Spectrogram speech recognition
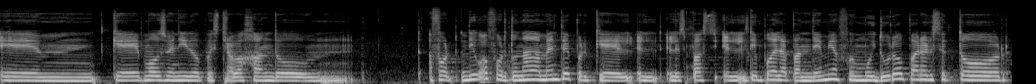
eh, que hemos venido pues trabajando digo afortunadamente porque el, el, espacio, el tiempo de la pandemia fue muy duro para el sector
